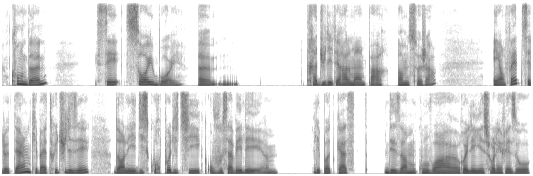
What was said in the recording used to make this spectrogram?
qu'on donne, c'est soy boy, traduit littéralement par homme soja. Et en fait, c'est le terme qui va être utilisé dans les discours politiques ou vous savez, les, euh, les podcasts des hommes qu'on voit euh, relayés sur les réseaux,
